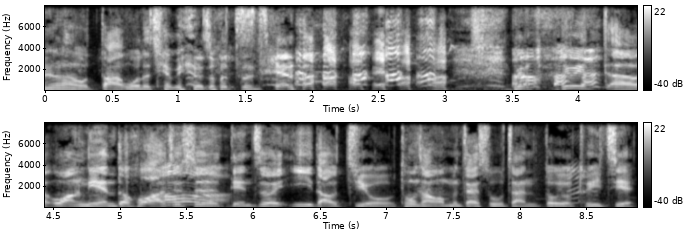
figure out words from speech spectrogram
没有啦，我大我的前面有什么值钱了？没有，因为呃往年的话就是哦点字为一到九，通常我们在书展都有推介。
